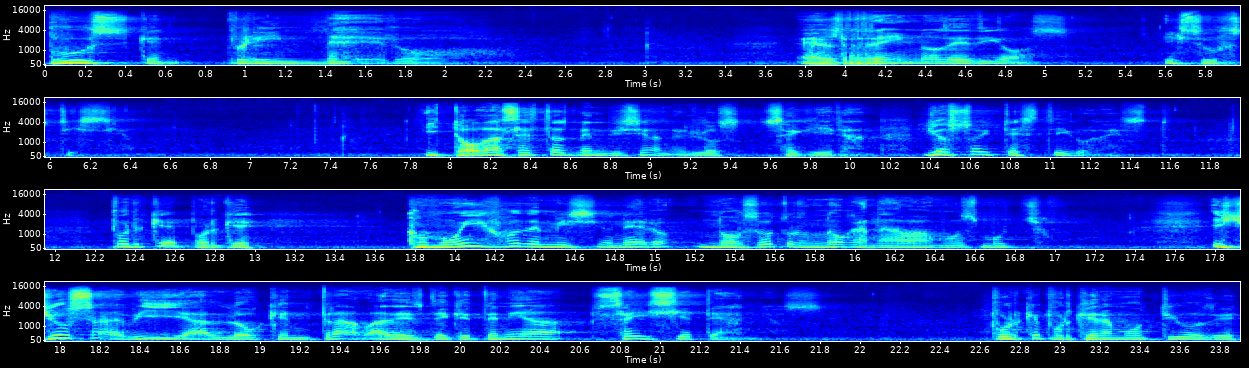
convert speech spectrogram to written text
Busquen primero el reino de Dios y su justicia. Y todas estas bendiciones los seguirán. Yo soy testigo de esto. ¿Por qué? Porque como hijo de misionero nosotros no ganábamos mucho. Y yo sabía lo que entraba desde que tenía 6, 7 años. ¿Por qué? Porque era motivo de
